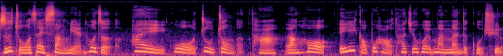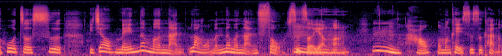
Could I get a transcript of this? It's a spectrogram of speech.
执着在上面，或者太过注重它，然后诶，搞不好它就会慢慢的过去了，或者是比较没那么难，让我们那么难受，是这样吗？好，我们可以试试看哦。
